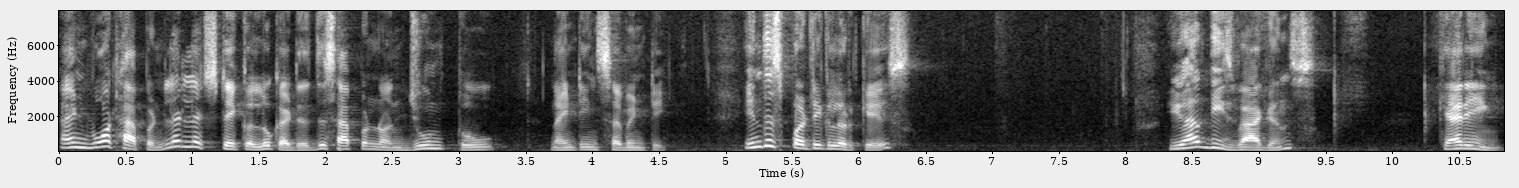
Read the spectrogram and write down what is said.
and what happened? Let, us take a look at it. This happened on June 2, 1970. In this particular case, you have these wagons carrying,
